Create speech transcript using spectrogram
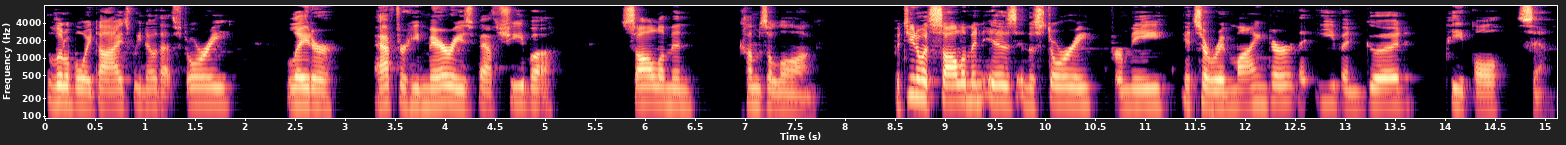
The little boy dies. We know that story. Later, after he marries Bathsheba, Solomon comes along. But do you know what Solomon is in the story for me? It's a reminder that even good people sin.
